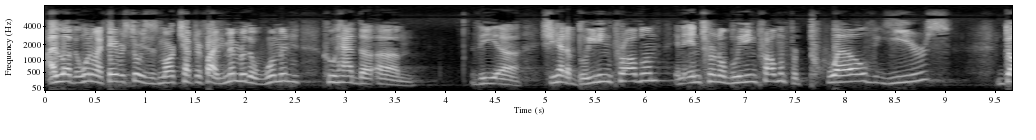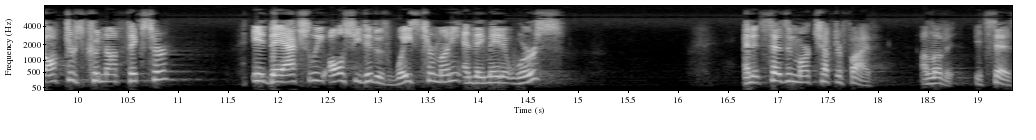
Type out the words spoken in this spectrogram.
I love it. One of my favorite stories is Mark chapter 5. You remember the woman who had the, um, the, uh, she had a bleeding problem, an internal bleeding problem for 12 years? Doctors could not fix her. It, they actually, all she did was waste her money and they made it worse. And it says in Mark chapter 5, I love it. It says,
